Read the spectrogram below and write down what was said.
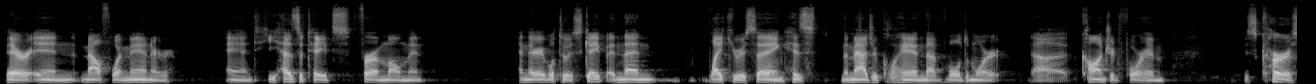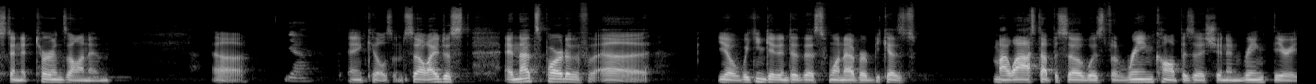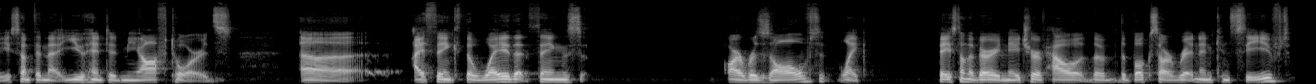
they're in Malfoy Manor, and he hesitates for a moment and they're able to escape. And then like you were saying his the magical hand that Voldemort uh, conjured for him is cursed and it turns on him uh, yeah. and kills him. So i just and that's part of uh, you know we can get into this whenever because my last episode was the ring composition and ring theory something that you hinted me off towards. Uh, i think the way that things are resolved like based on the very nature of how the the books are written and conceived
